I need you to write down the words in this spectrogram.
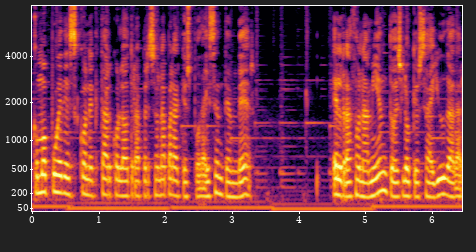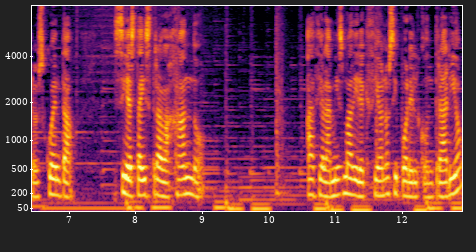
¿Cómo puedes conectar con la otra persona para que os podáis entender? El razonamiento es lo que os ayuda a daros cuenta si estáis trabajando hacia la misma dirección o si por el contrario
